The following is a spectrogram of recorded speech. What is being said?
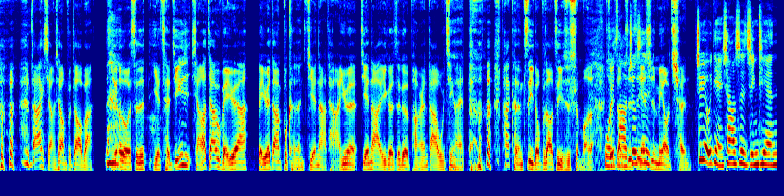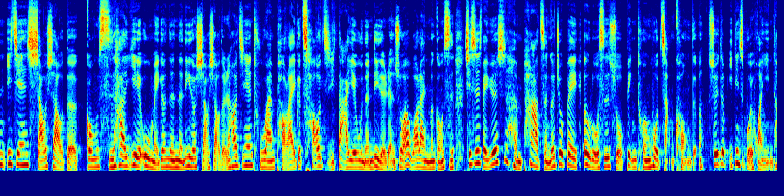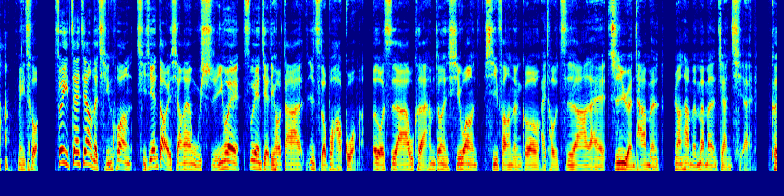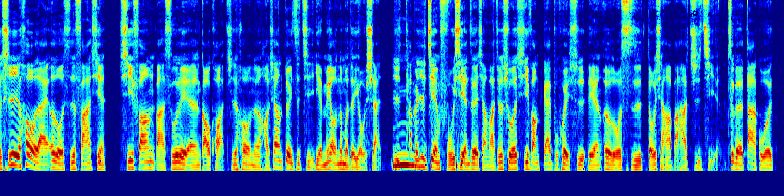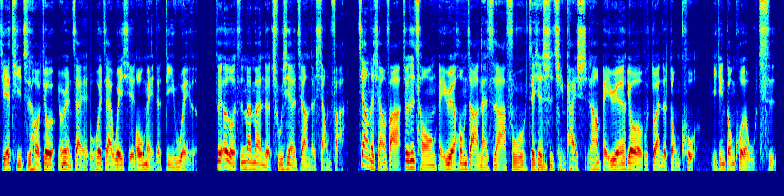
大家想象不到吧？其实俄罗斯也曾经想要加入北约啊。北约当然不可能接纳他，因为接纳一个这个庞然大物进来，他可能自己都不知道自己是什么了。我知道，这件事没有成，就有一点像是今天一间小小的公司，它的业务每个人的能力都小小的，然后今天突然跑来一个超级大业务能力的人说：“啊，我要来你们公司。”其实北约是很怕整个就被俄罗斯所并吞或掌控的，所以这一定是不会欢迎他。没错。所以在这样的情况，起先倒也相安无事，因为苏联解体后，大家日子都不好过嘛。俄罗斯啊、乌克兰，他们都很希望西方能够来投资啊，来支援他们，让他们慢慢的站起来。可是后来，俄罗斯发现，西方把苏联搞垮之后呢，好像对自己也没有那么的友善。日他们日渐浮现这个想法，就是说西方该不会是连俄罗斯都想要把它肢解？这个大国解体之后，就永远再也不会再威胁欧美的地位了。所以俄罗斯慢慢的出现了这样的想法。这样的想法就是从北约轰炸南斯拉夫这些事情开始，然后北约又不断的东扩，已经东扩了五次。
